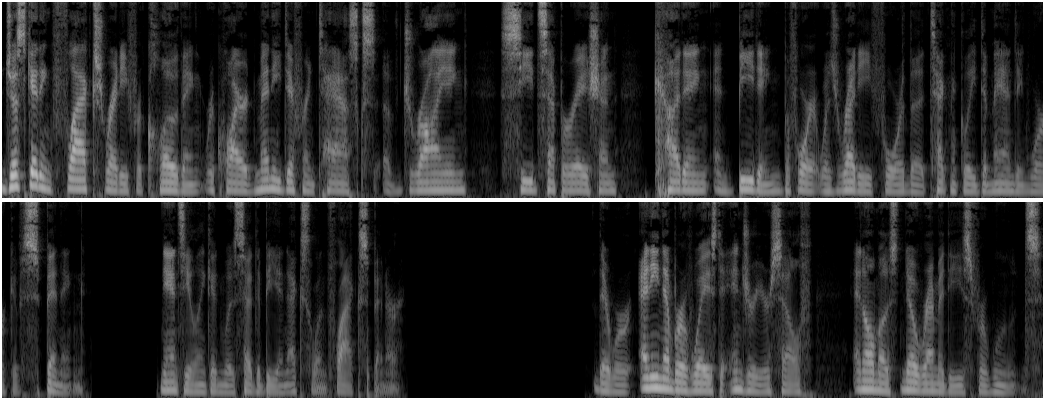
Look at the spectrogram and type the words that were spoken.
Just getting flax ready for clothing required many different tasks of drying, seed separation, cutting, and beating before it was ready for the technically demanding work of spinning. Nancy Lincoln was said to be an excellent flax spinner. There were any number of ways to injure yourself, and almost no remedies for wounds.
